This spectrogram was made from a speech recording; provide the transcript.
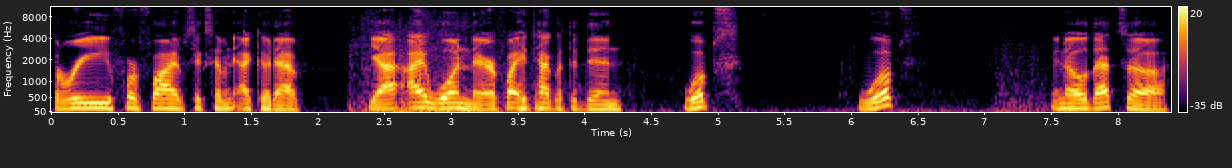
Three, four, five, six, seven. I could have. Yeah, I won there if I attack with the Den. Whoops. Whoops. You know, that's a...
